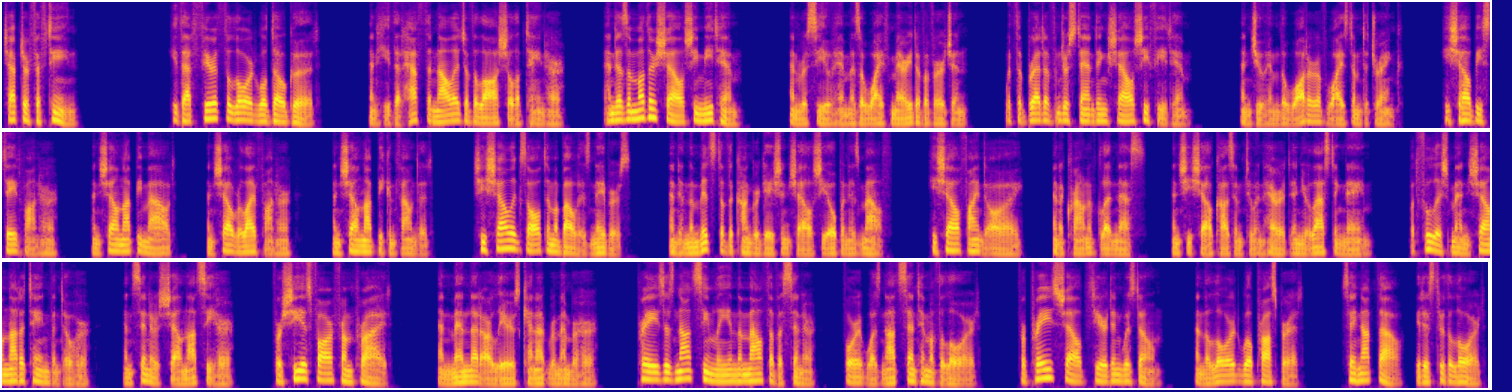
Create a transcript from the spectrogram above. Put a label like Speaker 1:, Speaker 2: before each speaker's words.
Speaker 1: Chapter 15 He that feareth the Lord will do good, and he that hath the knowledge of the law shall obtain her. And as a mother shall she meet him, and receive him as a wife married of a virgin. With the bread of understanding shall she feed him, and dew him the water of wisdom to drink. He shall be stayed upon her, and shall not be mowed, and shall rely upon her, and shall not be confounded. She shall exalt him above his neighbors, and in the midst of the congregation shall she open his mouth. He shall find joy, and a crown of gladness, and she shall cause him to inherit in your lasting name. But foolish men shall not attain unto her, and sinners shall not see her. For she is far from pride, and men that are leers cannot remember her. Praise is not seemly in the mouth of a sinner, for it was not sent him of the Lord. For praise shall be feared in wisdom, and the Lord will prosper it. Say not thou, It is through the Lord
